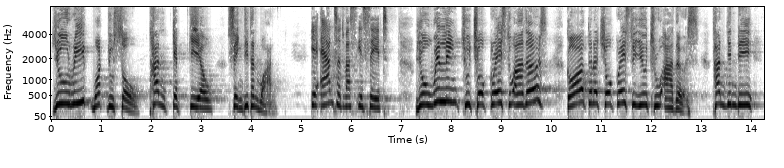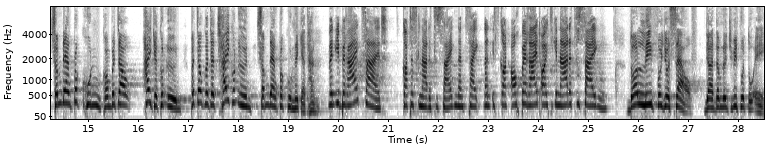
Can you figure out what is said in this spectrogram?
you reap what you sow ท่านเก็บเกี่ยวสิ่งที่ท่านหว่าน Ihr erntet, was ihr seht. you're willing to show grace to others God gonna show grace to you through others ท่านยินดีสำแดงพระคุณของพระเจ้าให้แก่คนอื่น พระเจ้าก็จะใช้คนอื่นสำแดงพระคุณให้แก่ท่าน Wenn ihr bereit seid, Gottes Gnade zu zeigen, dann, zeigt, dann ist Gott auch bereit, euch die Gnade zu zeigen. Don't live for yourself อย่าดำเนินชีวิตเพื่อตัวเอง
